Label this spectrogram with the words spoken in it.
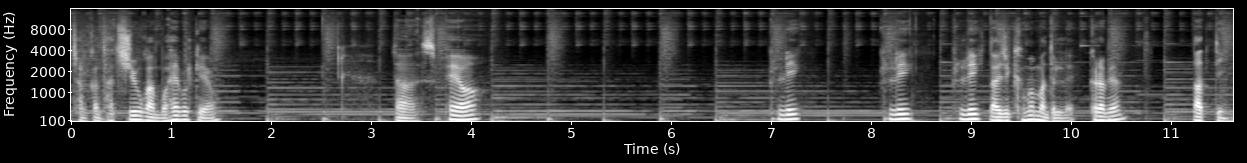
잠깐 다 지우고 한번 해볼게요. 자 스페어. 클릭 클릭 클릭. 나 이제 그만 만들래. 그러면 nothing.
